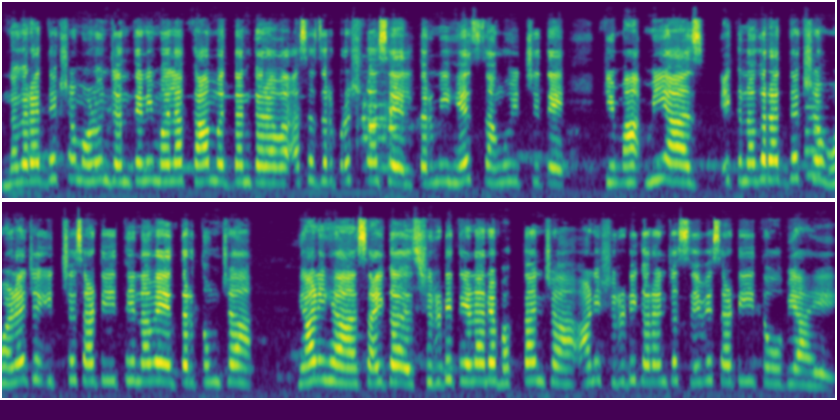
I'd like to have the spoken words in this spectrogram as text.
नगराध्यक्ष म्हणून जनतेने मला का मतदान करावं? असा जर प्रश्न असेल तर मी हेच सांगू इच्छिते की मा- मी आज एक नगराध्यक्ष होण्याच्या इच्छेसाठी इथे नव्हे तर तुमच्या आणि ह्या सायका शिर्डीत येणाऱ्या भक्तांच्या आणि शिर्डीकरांच्या सेवेसाठी इथं उभी आहे.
